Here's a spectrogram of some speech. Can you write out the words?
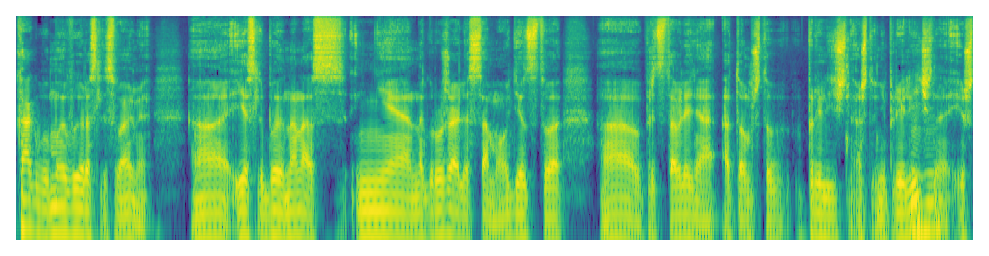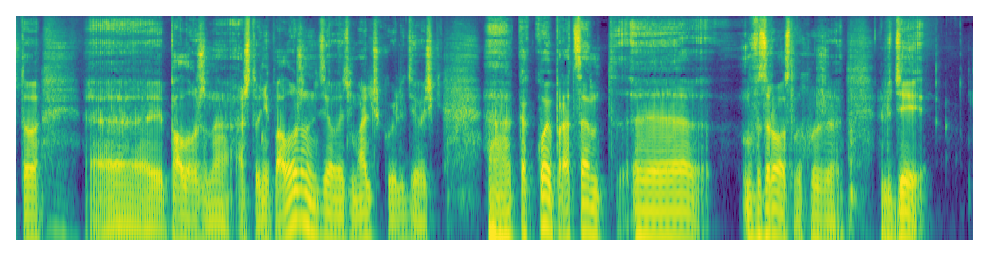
как бы мы выросли с вами, а, если бы на нас не нагружали с самого детства а, представления о том, что прилично, а что неприлично, угу. и что э, положено, а что не положено делать мальчику или девочке, а, какой процент э, взрослых уже людей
